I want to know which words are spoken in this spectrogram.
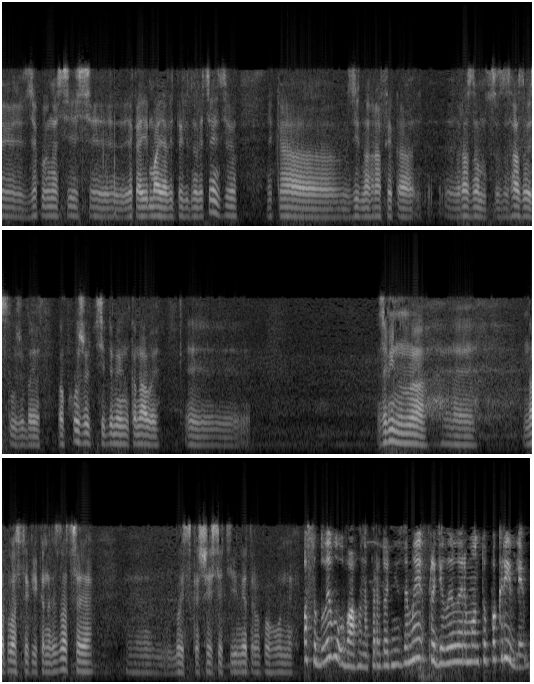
е, з якою у нас є, е, яка має відповідну ліцензію, яка згідно графіка разом з газовою службою обходжують ці димові канали. Замінена е, на пластики каналізація е, близько 60 метрів погонних. Особливу увагу напередодні зими приділили ремонту покрівлі.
